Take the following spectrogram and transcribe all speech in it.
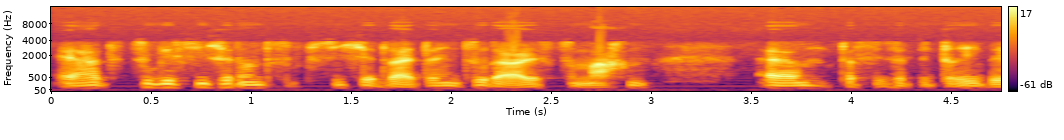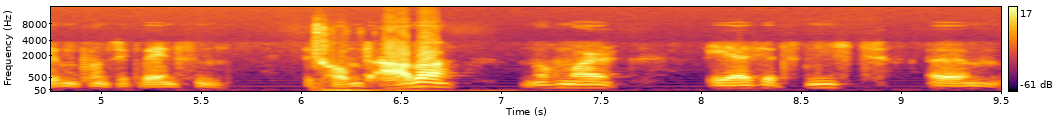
er hat zugesichert und sichert weiterhin zu, da alles zu machen, äh, dass dieser Betrieb eben Konsequenzen bekommt. Aber nochmal, er ist jetzt nicht, ähm,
